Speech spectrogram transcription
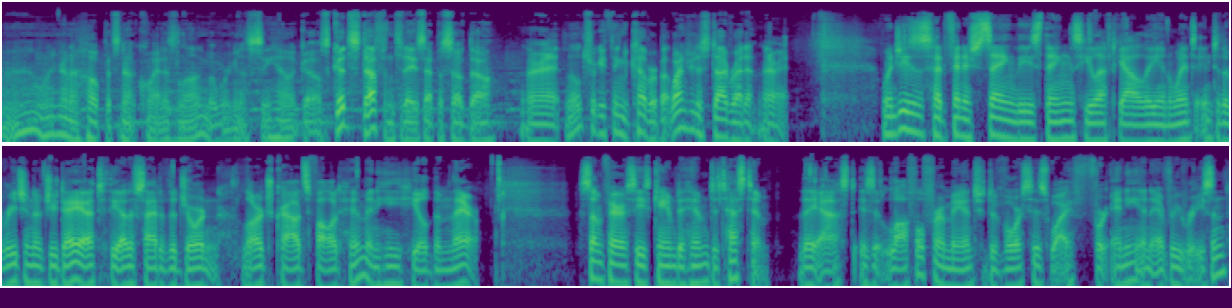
Well, we're going to hope it's not quite as long, but we're going to see how it goes. Good stuff in today's episode, though. All right. A little tricky thing to cover, but why don't you just dive right in? All right. When Jesus had finished saying these things, he left Galilee and went into the region of Judea to the other side of the Jordan. Large crowds followed him, and he healed them there. Some Pharisees came to him to test him. They asked, Is it lawful for a man to divorce his wife for any and every reason?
